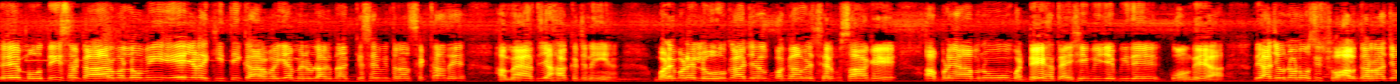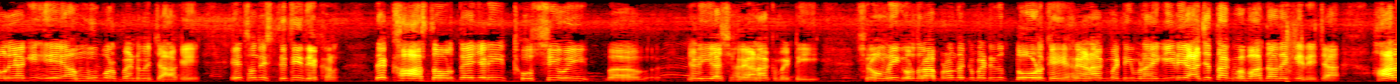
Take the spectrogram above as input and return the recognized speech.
ਤੇ ਮੋਦੀ ਸਰਕਾਰ ਵੱਲੋਂ ਵੀ ਇਹ ਜਿਹੜੀ ਕੀਤੀ ਕਾਰਵਾਈ ਆ, ਮੈਨੂੰ ਲੱਗਦਾ ਕਿਸੇ ਵੀ ਤਰ੍ਹਾਂ ਸਿੱਖਾਂ ਦੇ ਹਮਾਇਤ ਜਾਂ ਹੱਕ 'ਚ ਨਹੀਂ ਹੈ। ਬੜੇ ਬੜੇ ਲੋਕ ਅੱਜ ਪੱਗਾਂ ਵਿੱਚ ਸਿਰ ਫਸਾ ਕੇ ਆਪਣੇ ਆਪ ਨੂੰ ਵੱਡੇ ਹਤੈਸ਼ੀ ਬੀਜੇਪੀ ਦੇ ਘੁਆਉਂਦੇ ਆ ਤੇ ਅੱਜ ਉਹਨਾਂ ਨੂੰ ਅਸੀਂ ਸਵਾਲ ਕਰਨਾ ਚਾਹੁੰਦੇ ਆ ਕਿ ਇਹ ਅੰਮੂਪੁਰ ਪਿੰਡ ਵਿੱਚ ਆ ਕੇ ਇਥੋਂ ਦੀ ਸਥਿਤੀ ਦੇਖਣ ਤੇ ਖਾਸ ਤੌਰ ਤੇ ਜਿਹੜੀ ਠੋਸੀ ਹੋਈ ਜਿਹੜੀ ਆ ਹਰਿਆਣਾ ਕਮੇਟੀ, ਸ਼੍ਰੋਮਣੀ ਗੁਰਦੁਆਰਾ ਪ੍ਰਬੰਧਕ ਕਮੇਟੀ ਨੂੰ ਤੋੜ ਕੇ ਹਰਿਆਣਾ ਕਮੇਟੀ ਬਣਾਈ ਗਈ, ਜਿਹੜੀ ਅੱਜ ਤੱਕ ਵਿਵਾਦਾਂ ਦੇ ਘੇਰੇ 'ਚ ਆ। ਹਰ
